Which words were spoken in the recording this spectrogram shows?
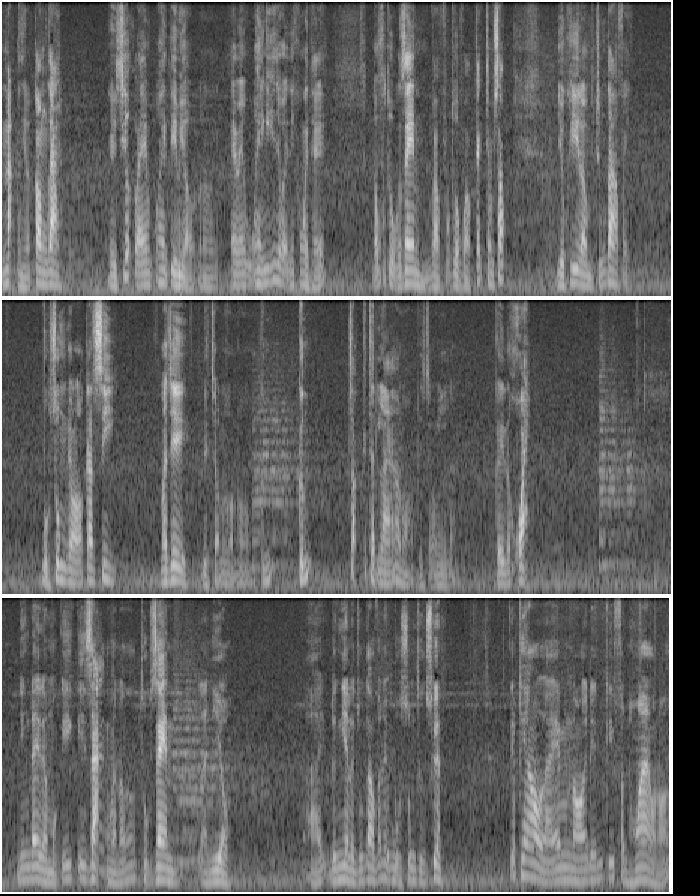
nặng thì nó cong ra. Ngày trước là em cũng hay tìm hiểu ờ, em em cũng hay nghĩ như vậy nhưng không phải thế. Nó phụ thuộc vào gen và phụ thuộc vào cách chăm sóc. Nhiều khi là chúng ta phải bổ sung cho nó canxi magie để cho nó nó cứng cứng chắc cái thân lá của nó để cho cây nó khỏe. Nhưng đây là một cái cái dạng và nó thuộc gen là nhiều. Đấy, đương nhiên là chúng ta vẫn phải bổ sung thường xuyên tiếp theo là em nói đến cái phần hoa của nó.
